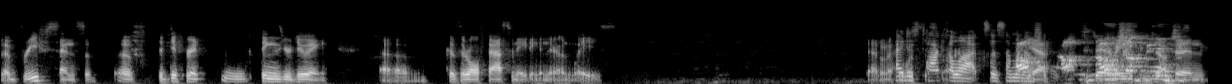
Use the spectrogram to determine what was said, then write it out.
a, brief sense of, of the different things you're doing, because um, they're all fascinating in their own ways. I don't know. I just talked a lot, so someone else. Yeah, I'll, Jeremy, I'll you can jump in.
